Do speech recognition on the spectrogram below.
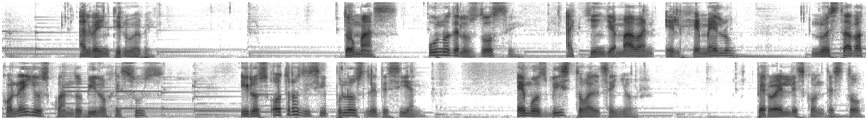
al 29. Tomás, uno de los doce, a quien llamaban el gemelo, no estaba con ellos cuando vino Jesús, y los otros discípulos le decían, Hemos visto al Señor. Pero él les contestó,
